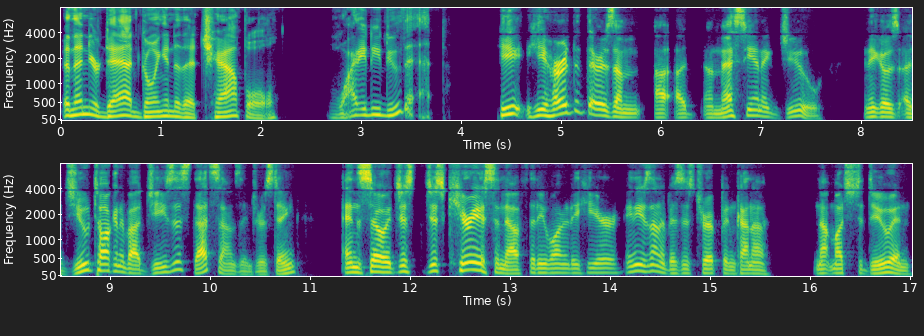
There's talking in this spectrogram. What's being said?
And then your dad going into that chapel. Why did he do that? He he heard that there is a a, a messianic Jew and he goes, "A Jew talking about Jesus? That sounds interesting." And so it just just curious enough that he wanted to hear. And he was on a business trip and kind of not much to do and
